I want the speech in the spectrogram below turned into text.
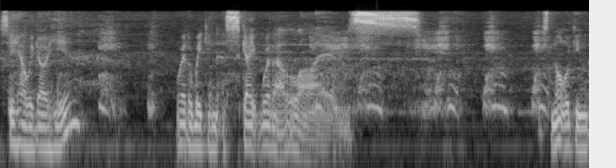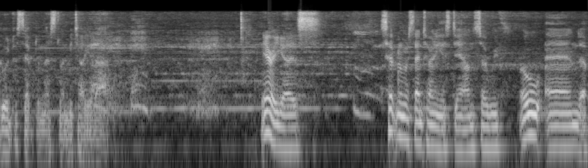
See how we go here? Whether we can escape with our lives. It's not looking good for Septimus, let me tell you that. There he goes. Septimus Antonius down, so we've... Oh, and a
